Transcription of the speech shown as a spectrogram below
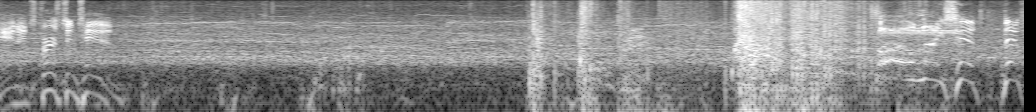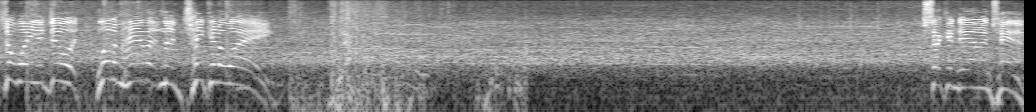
And it's first and ten. Oh, nice hit. The way you do it. Let him have it and then take it away. Second down and ten.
